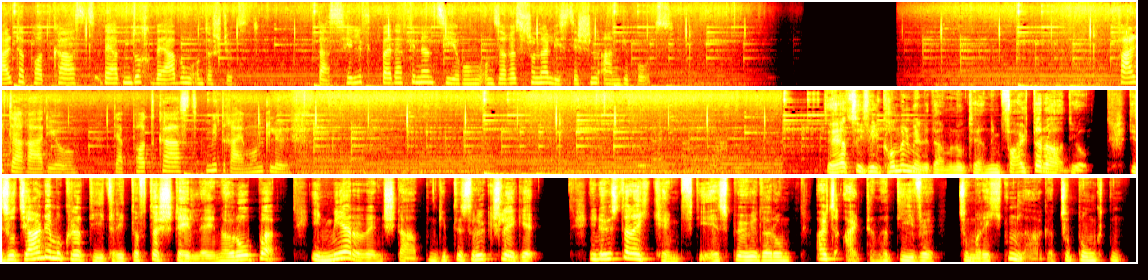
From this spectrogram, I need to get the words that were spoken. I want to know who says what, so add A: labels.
A: Falter-Podcasts werden durch Werbung unterstützt. Das hilft bei der Finanzierung unseres journalistischen Angebots. Falter Radio, der Podcast mit Raimund Löw.
B: Herzlich willkommen, meine Damen und Herren, im Falter Radio. Die Sozialdemokratie tritt auf der Stelle in Europa. In mehreren Staaten gibt es Rückschläge. In Österreich kämpft die SPÖ darum, als Alternative zum rechten Lager zu punkten.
